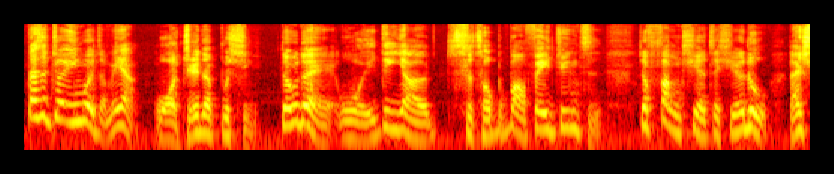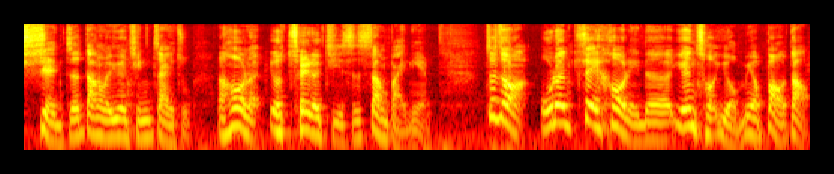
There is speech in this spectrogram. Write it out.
但是就因为怎么样，我觉得不行，对不对？我一定要此仇不报非君子，就放弃了这些路，来选择当了冤亲债主，然后呢，又追了几十上百年。这种啊，无论最后你的冤仇有没有报到。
